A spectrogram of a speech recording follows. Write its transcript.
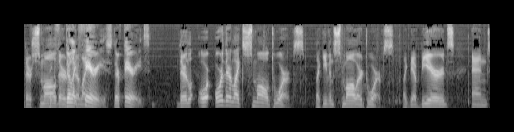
they're small. they're they're like they're fairies. They're fairies. they're or or they're like small dwarves, like even smaller dwarves. Like they have beards and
